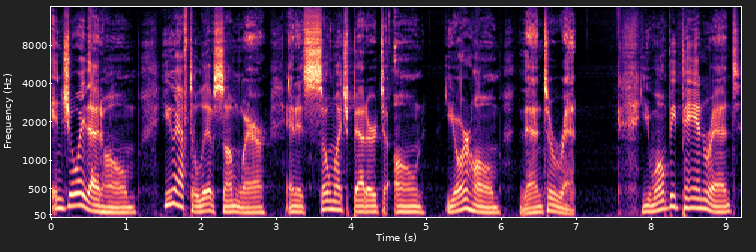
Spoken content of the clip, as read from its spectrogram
enjoy that home. You have to live somewhere, and it's so much better to own your home than to rent. You won't be paying rent,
